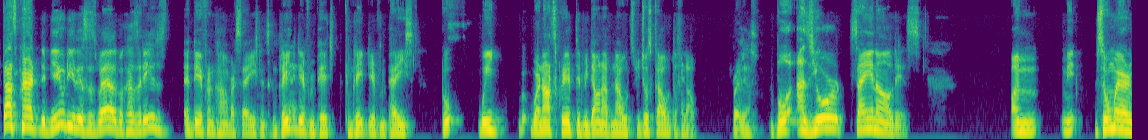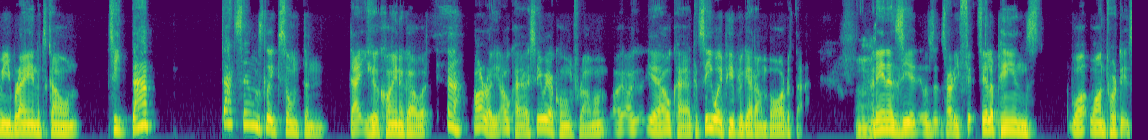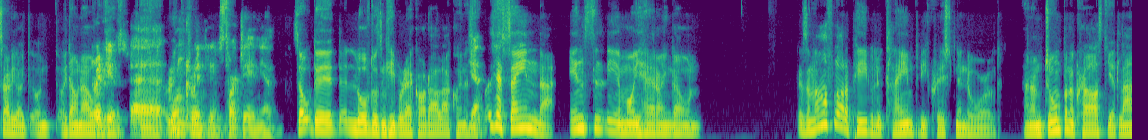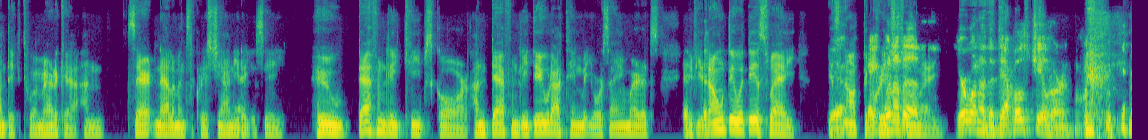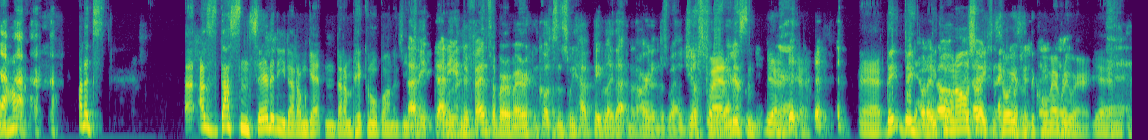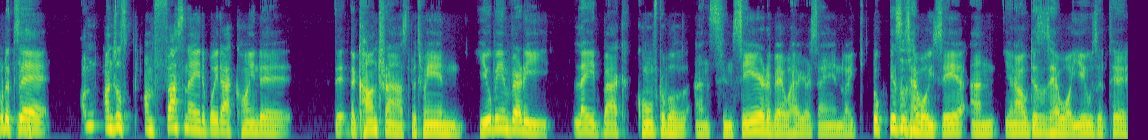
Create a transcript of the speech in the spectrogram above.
that's part of the beauty of this as well because it is a different conversation. It's a completely different pitch, completely different pace. But we we're not scripted. We don't have notes. We just go with the flow. Brilliant. But as you're saying all this, I'm me, somewhere in my brain. It's going. See that that sounds like something that you could kind of go, yeah, all right, okay, I see where you're coming from. I, I, yeah, okay, I can see why people get on board with that. Mm. And then as it was sorry, Philippians one thirteen. Sorry, I, I don't know. Corinthians, uh, one Corinthians thirteen, yeah. So the, the, love doesn't keep a record, all that kind of yeah. stuff. As you're saying that, instantly in my head, I'm going. There's an awful lot of people who claim to be Christian in the world, and I'm jumping across the Atlantic to America and certain elements of Christianity yeah. that you see who definitely keep score and definitely do that thing that you're saying where it's if you don't do it this way, it's yeah. not the Christian the, way. You're one of the devil's children. And it's as that sincerity that I'm getting, that I'm picking up on. As Danny, Danny in defense of our American cousins, we have people like that in Ireland as well. Just for well, the listen, yeah, yeah. uh, they they, yeah, they come in all shapes and sizes. They come everywhere. Yeah, yeah. but it's uh, I'm I'm just I'm fascinated by that kind of the, the contrast between you being very laid back, comfortable, and sincere about how you're saying, like, look, this is mm-hmm. how I see it, and you know, this is how I use it to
